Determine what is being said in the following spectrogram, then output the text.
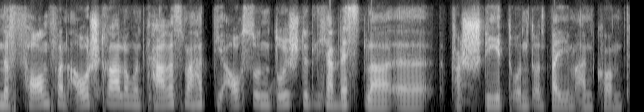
eine Form von Ausstrahlung und Charisma hat, die auch so ein durchschnittlicher Westler äh, versteht und, und bei ihm ankommt.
